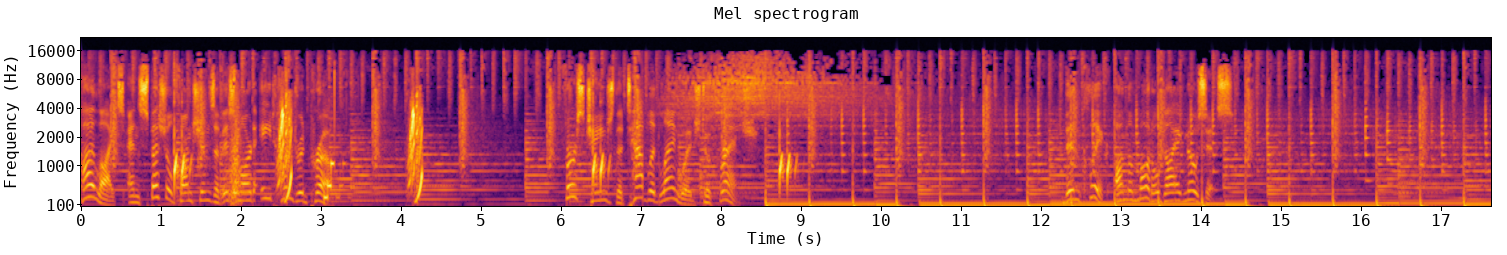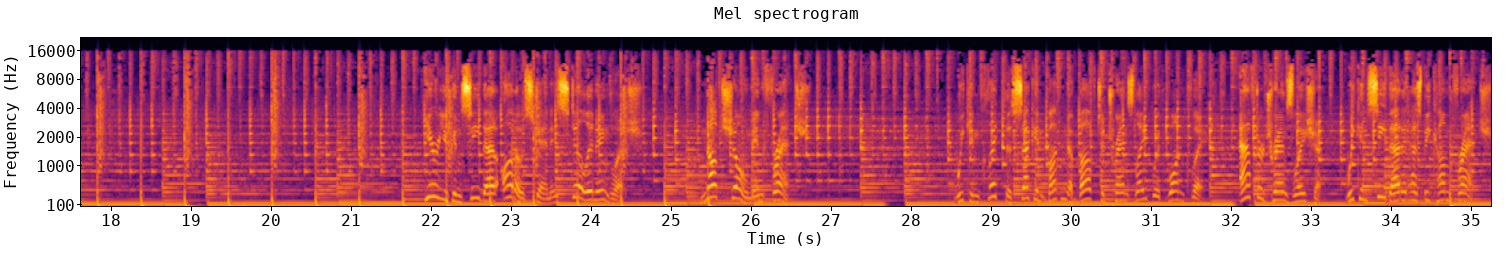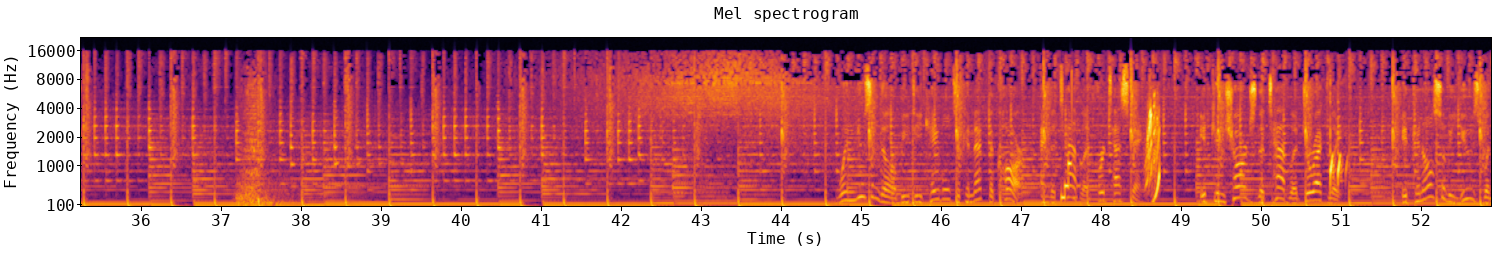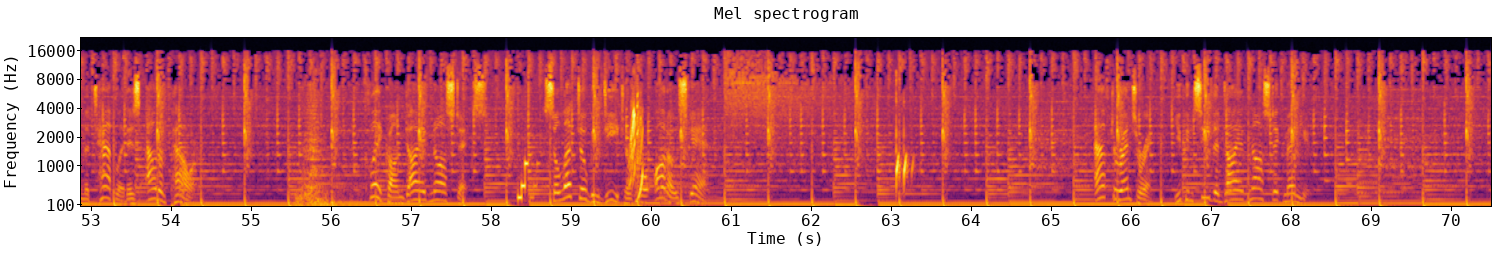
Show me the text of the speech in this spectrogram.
Highlights and special functions of iSmart 800 Pro. First change the tablet language to French. Then click on the model diagnosis. Here you can see that AutoScan is still in English, not shown in French. We can click the second button above to translate with one click. After translation, we can see that it has become French. When using the OBD cable to connect the car and the tablet for testing, it can charge the tablet directly. It can also be used when the tablet is out of power. Click on Diagnostics. Select OBD II for auto scan. After entering, you can see the diagnostic menu.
